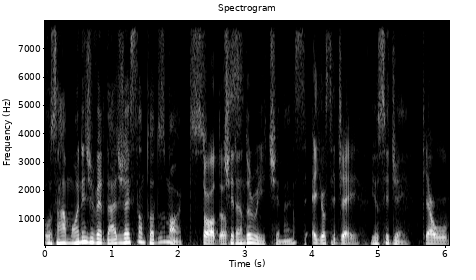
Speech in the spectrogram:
os Ramones de verdade já estão todos mortos. Todos. Tirando o Rich, né? E o CJ, E o CJ. que é o,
